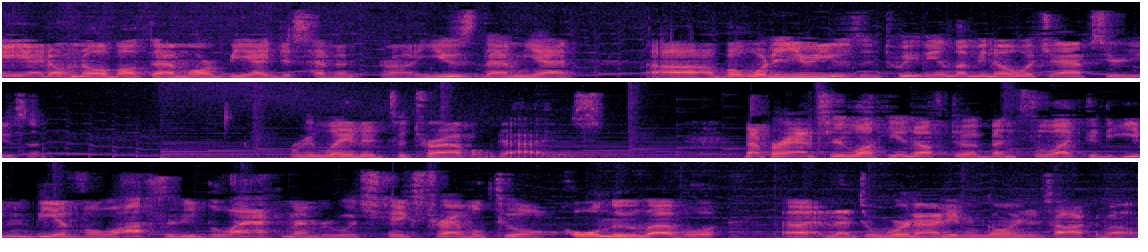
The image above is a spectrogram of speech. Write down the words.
a I don't know about them or b I just haven't uh, used them yet. Uh, but what are you using? Tweet me and let me know which apps you're using related to travel, guys. Now, perhaps you're lucky enough to have been selected to even be a Velocity Black member, which takes travel to a whole new level uh, that we're not even going to talk about.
